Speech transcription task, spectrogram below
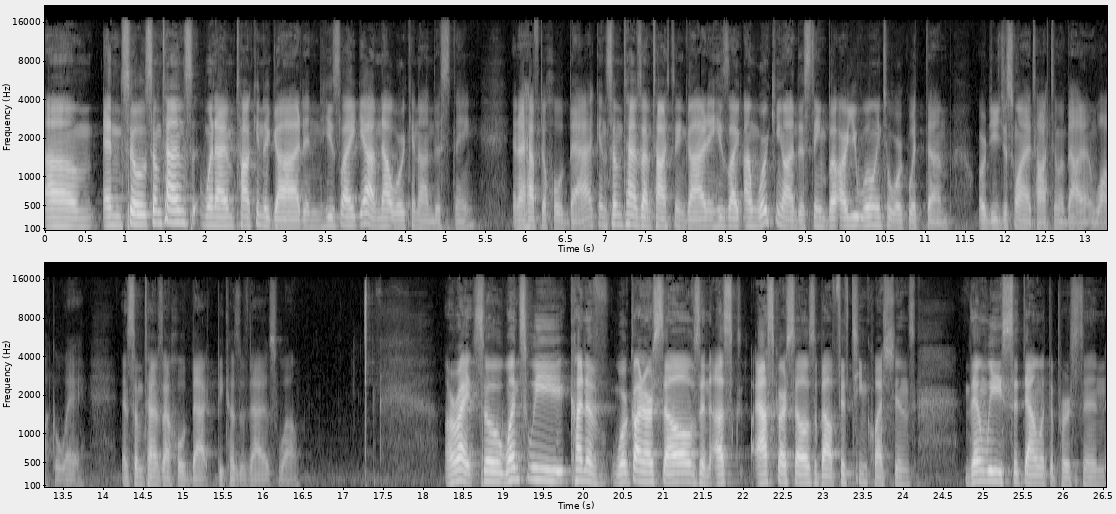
Um, and so sometimes when I'm talking to God and He's like, Yeah, I'm not working on this thing, and I have to hold back. And sometimes I'm talking to God and He's like, I'm working on this thing, but are you willing to work with them? Or do you just want to talk to Him about it and walk away? And sometimes I hold back because of that as well. All right, so once we kind of work on ourselves and ask, ask ourselves about 15 questions, then we sit down with the person.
